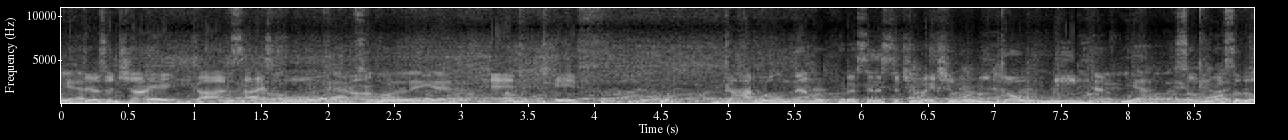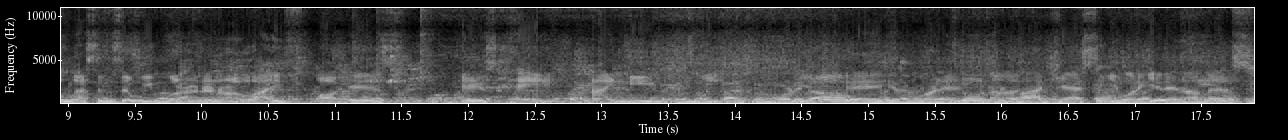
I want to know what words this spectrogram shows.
Yeah. There's a giant God-sized hole in our heart. absolutely, yeah. And if God will never put us in a situation where we don't need Him. Yeah. So most of the lessons that we learn in our life are, is is hey, I need. We, good morning. Yo. Hey, good morning. What's going We're podcasting. You want to get in on this?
